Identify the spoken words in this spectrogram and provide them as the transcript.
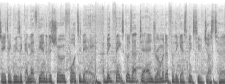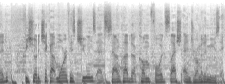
Jaytech Music, and that's the end of the show for today. A big thanks goes out to Andromedha for the guest mix you've just heard. Be sure to check out more of his tunes at soundcloud.com forward slash Andromedha Music.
